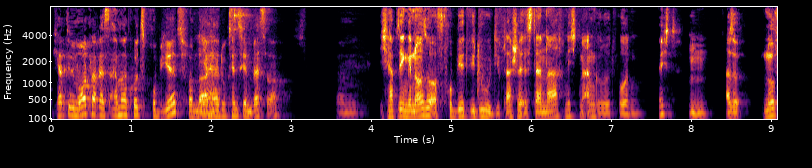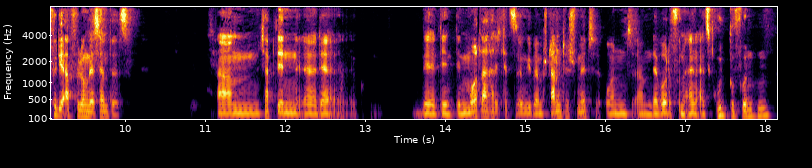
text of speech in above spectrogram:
Ich habe den Mordlach erst einmal kurz probiert, von ja. daher, du kennst ihn besser. Ähm, ich habe den genauso oft probiert wie du. Die Flasche ist danach nicht mehr angerührt worden. Echt? Also nur für die Abfüllung der Samples. Ähm, ich habe den, äh, der, der, den, den Mordler hatte ich letztens irgendwie beim Stammtisch mit und ähm, der wurde von allen als gut befunden.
